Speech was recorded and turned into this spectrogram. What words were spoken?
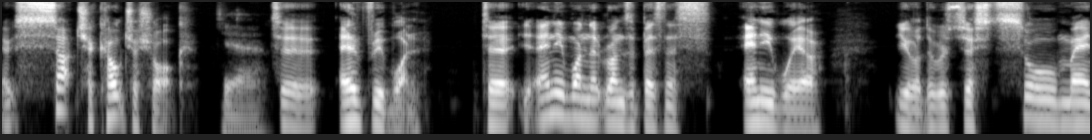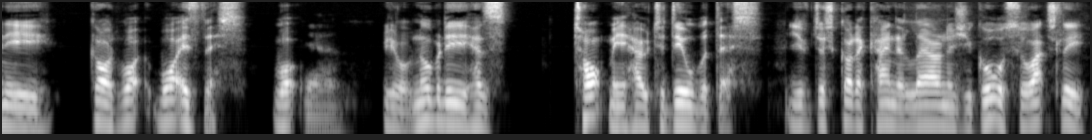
it was such a culture shock yeah. to everyone to anyone that runs a business anywhere you know there was just so many god what what is this? What yeah. you know nobody has taught me how to deal with this. You've just got to kind of learn as you go. So actually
